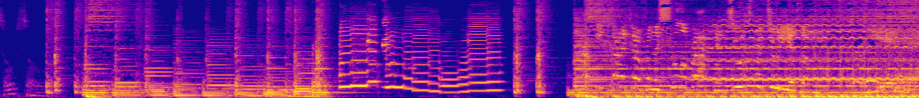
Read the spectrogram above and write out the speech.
so, so. He kinda from the Shula Rock and Jews for Judaism. Yeah.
